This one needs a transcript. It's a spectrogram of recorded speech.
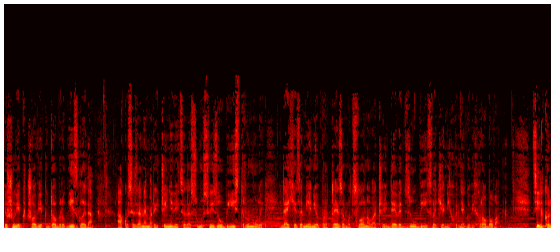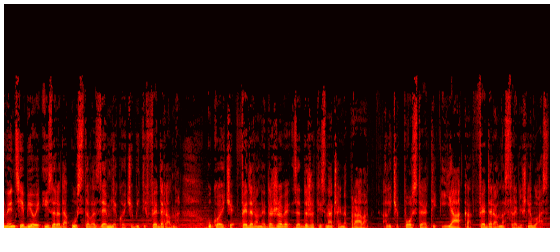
još uvijek čovjek dobrog izgleda. Ako se zanemari činjenica da su mu svi zubi istrunuli i da ih je zamijenio protezom od slonovača i devet zubi izvađenih od njegovih robova. Cilj konvencije bio je izrada ustava zemlje koja će biti federalna, u kojoj će federalne države zadržati značajna prava, ali će postojati jaka federalna središnja vlast.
